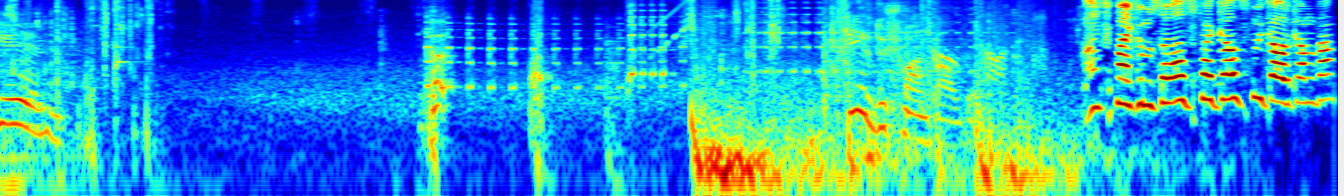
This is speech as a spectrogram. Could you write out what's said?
Gün. Bir düşman kaldı. Al spike'ı Mustafa al spike'ı al spike'ı arkamdan.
